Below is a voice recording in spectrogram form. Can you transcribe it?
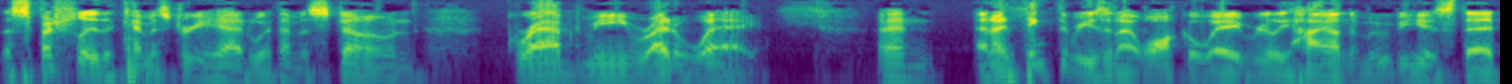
especially the chemistry he had with Emma Stone, grabbed me right away. And and I think the reason I walk away really high on the movie is that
